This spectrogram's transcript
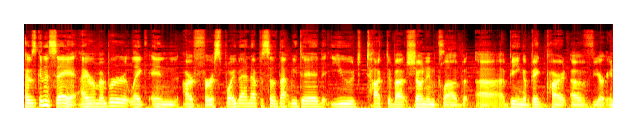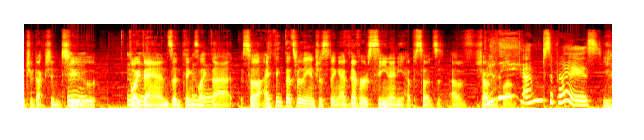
I was gonna say, I remember like in our first boy band episode that we did, you talked about Shonen Club uh, being a big part of your introduction to boy bands and things like that. So I think that's really interesting. I've never seen any episodes of Shonen Club. I'm surprised. Yeah,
